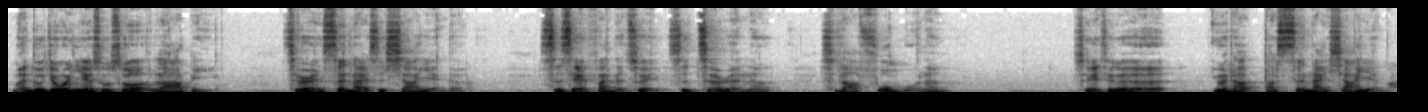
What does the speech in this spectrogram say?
门徒就问耶稣说：“拉比，这人生来是瞎眼的，是谁犯的罪？是这人呢？是他父母呢？”所以这个，因为他他生来瞎眼嘛，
